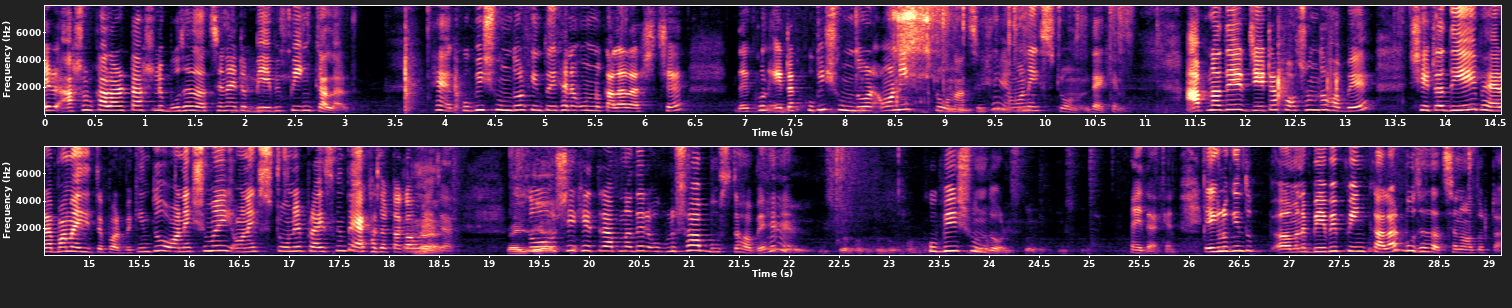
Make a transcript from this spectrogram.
এর আসল কালারটা আসলে বোঝা যাচ্ছে না এটা বেবি পিঙ্ক কালার হ্যাঁ খুবই সুন্দর কিন্তু এখানে অন্য কালার আসছে। দেখুন এটা খুবই সুন্দর অনেক স্টোন আছে হ্যাঁ অনেক স্টোন দেখেন। আপনাদের যেটা পছন্দ হবে সেটা দিয়েই ভেড়া বানাই দিতে পারবে কিন্তু অনেক সময় অনেক স্টোনের প্রাইস কিন্তু এক হাজার টাকা হয়ে যায়। তো সেক্ষেত্রে আপনাদের ওগুলো সব বুঝতে হবে হ্যাঁ। খুবই সুন্দর। এই দেখেন এগুলো কিন্তু মানে বেবি পিঙ্ক কালার বোঝা যাচ্ছে না অতটা।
